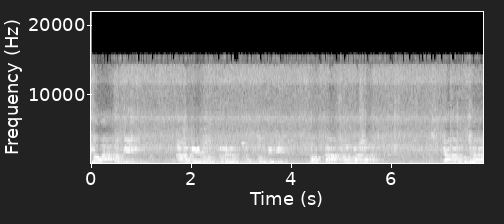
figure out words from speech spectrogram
সবার প্রতি আমাদের অন্তরের অন্তর থেকে শ্রদ্ধা ভালোবাসা জানানো ছাড়া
